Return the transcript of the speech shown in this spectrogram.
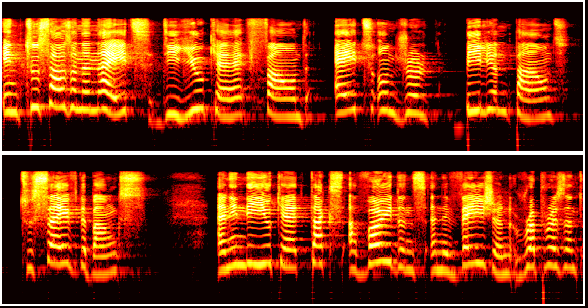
In 2008, the UK found 800 billion pounds to save the banks. And in the UK, tax avoidance and evasion represent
